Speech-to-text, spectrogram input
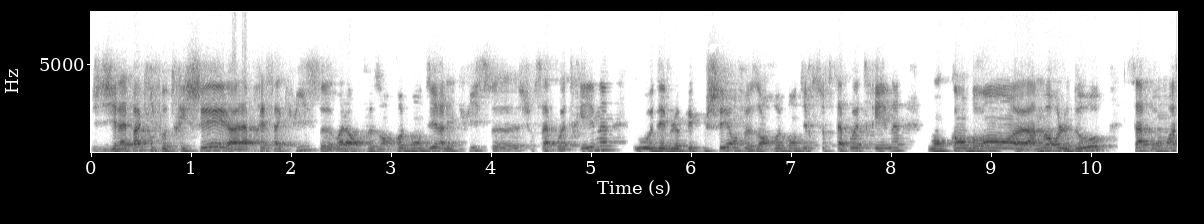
je dirais pas qu'il faut tricher à la presse à cuisse, euh, voilà, en faisant rebondir les cuisses euh, sur sa poitrine, ou au développé couché en faisant rebondir sur sa poitrine, ou en cambrant à mort le dos. Ça, pour moi,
